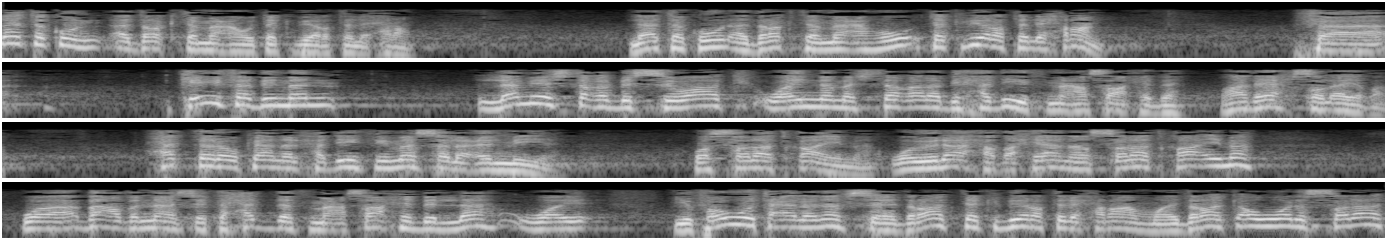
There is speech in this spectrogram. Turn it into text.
لا تكون أدركت معه تكبيرة الإحرام. لا تكون أدركت معه تكبيرة الإحرام. فكيف بمن لم يشتغل بالسواك وإنما اشتغل بحديث مع صاحبه؟ وهذا يحصل أيضا. حتى لو كان الحديث في مسألة علمية والصلاة قائمة ويلاحظ أحيانا الصلاة قائمة وبعض الناس يتحدث مع صاحب الله ويفوت على نفسه إدراك تكبيرة الإحرام وإدراك أول الصلاة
